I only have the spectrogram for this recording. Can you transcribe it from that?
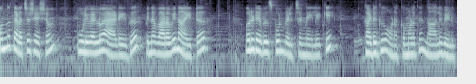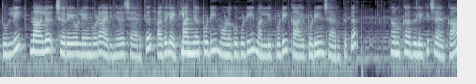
ഒന്ന് തിളച്ച ശേഷം പുളിവെള്ളം ആഡ് ചെയ്ത് പിന്നെ വറവിനായിട്ട് ഒരു ടേബിൾ സ്പൂൺ വെളിച്ചെണ്ണയിലേക്ക് കടുക് ഉണക്കമുളക് നാല് വെളുത്തുള്ളി നാല് ചെറിയ ഉള്ളിയും കൂടെ അരിഞ്ഞത് ചേർത്ത് അതിലേക്ക് മഞ്ഞൾപ്പൊടി മുളക് പൊടി മല്ലിപ്പൊടി കായപ്പൊടിയും ചേർത്തിട്ട് നമുക്ക് അതിലേക്ക് ചേർക്കാം.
